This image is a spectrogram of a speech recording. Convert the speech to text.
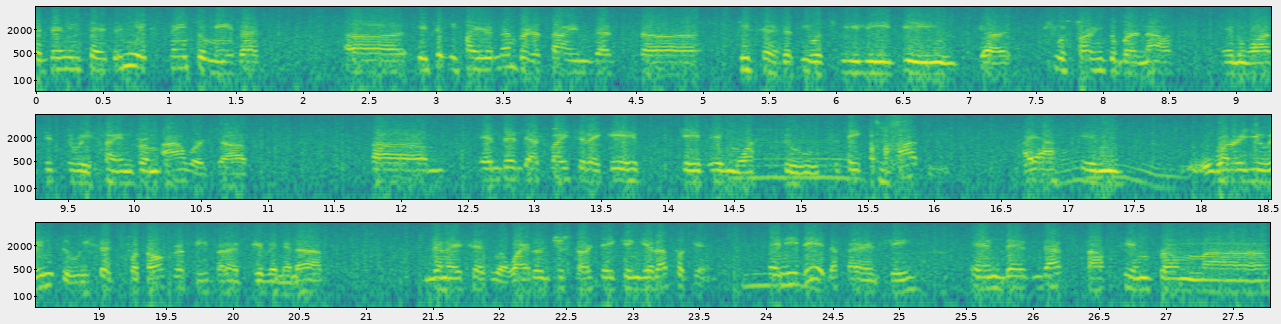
And then he said, then he explained to me that uh, if, if I remember the time that uh, he said that he was really being, uh, he was starting to burn out and wanted to resign from our job. Um, and then the advice that I gave gave him was to, to take up a hobby. I asked him, what are you into? He said photography, but I've given it up. Then I said, well, why don't you start taking it up again? And he did, apparently. And then that stopped him from uh,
